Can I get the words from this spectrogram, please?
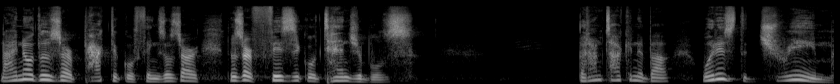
Now I know those are practical things. Those are those are physical tangibles. But I'm talking about what is the dream?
